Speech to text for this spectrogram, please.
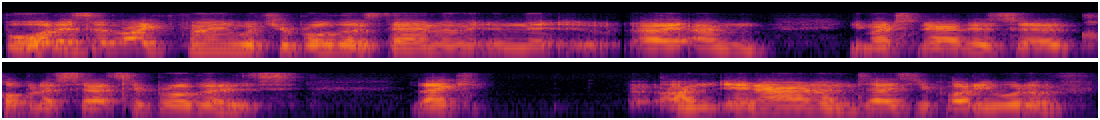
But what is it like playing with your brothers then? And, and, and you mentioned there there's a couple of sets of brothers. Like on, in Ireland, as you probably would have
